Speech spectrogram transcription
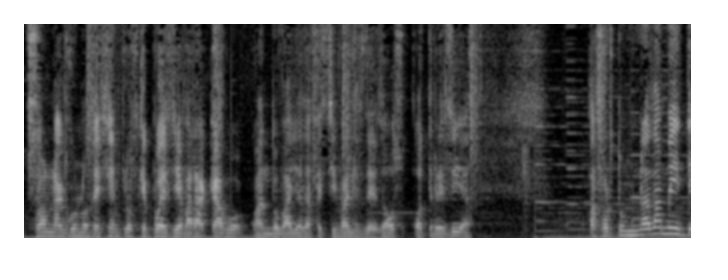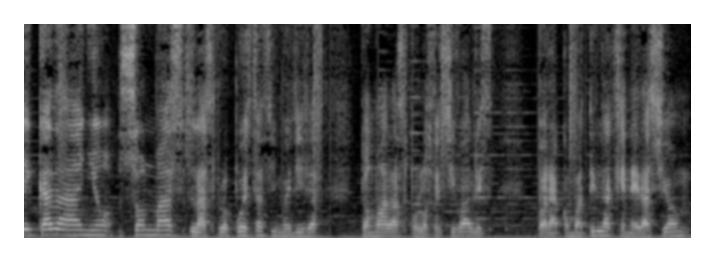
son algunos ejemplos que puedes llevar a cabo cuando vayas a festivales de dos o tres días. Afortunadamente cada año son más las propuestas y medidas tomadas por los festivales para combatir la generación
